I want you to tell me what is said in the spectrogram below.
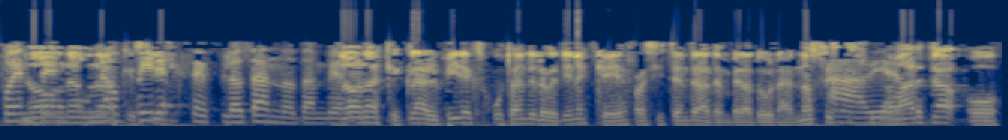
fuentes No, no, no, no, es que Pirex explotando también. No, no, es que claro, el Pirex justamente lo que tiene es que es resistente a la temperatura. No sé Ah, si es bien. una marca o,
